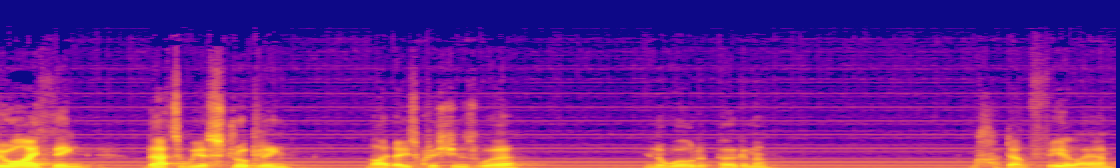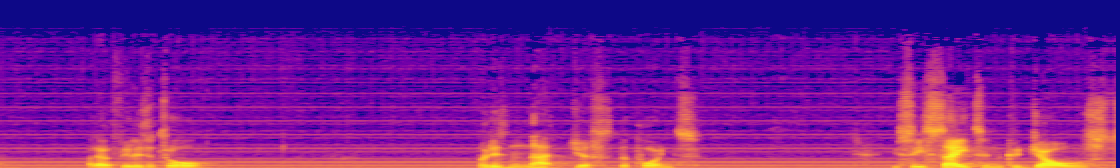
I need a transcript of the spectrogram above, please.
Do I think that we are struggling like those Christians were in the world of Pergamum? I don't feel I am. I don't feel it at all. But isn't that just the point? You see, Satan cajoles,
